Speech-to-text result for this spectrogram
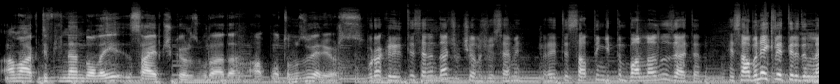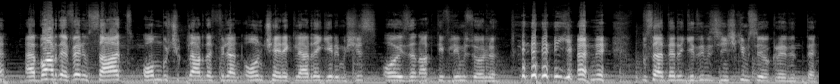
ama aktifliğinden dolayı sahip çıkıyoruz burada. Upload'umuzu veriyoruz. Burak Reddit'te senden daha çok çalışıyor Semih. Reddit'te sattın gittin banlandın zaten. Hesabını eklettirdin lan. Ha bu arada efendim saat 10.30'larda filan 10 çeyreklerde girmişiz. O yüzden aktifliğimiz ölü. yani bu saatlerde girdiğimiz için hiç kimse yok Reddit'te.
